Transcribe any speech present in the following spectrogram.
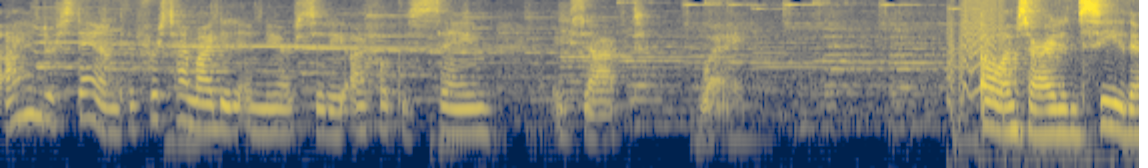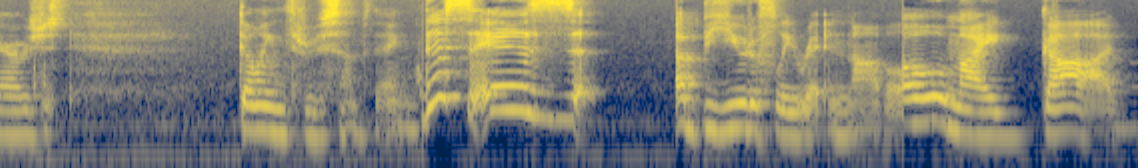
I understand. The first time I did it in New York City, I felt the same exact way. Oh, I'm sorry, I didn't see you there. I was just going through something. This is a beautifully written novel. Oh my god.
